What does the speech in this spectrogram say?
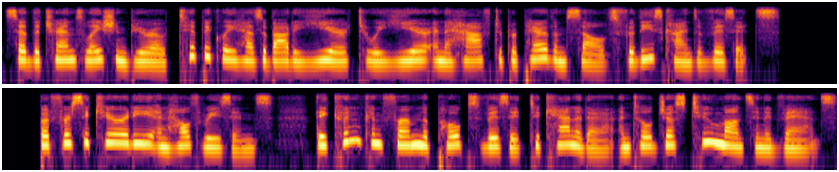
said the Translation Bureau typically has about a year to a year and a half to prepare themselves for these kinds of visits. But for security and health reasons, they couldn't confirm the Pope's visit to Canada until just two months in advance,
